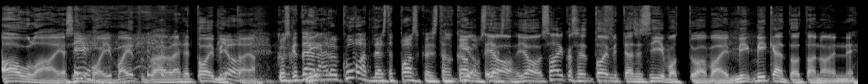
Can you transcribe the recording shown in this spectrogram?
aulaa ja siivoihin, vaan iltapäivälehden toimittaja. joo, koska täällä niin, on kuvat näistä paskasista kalusteista. Joo, joo, saiko se toimittaja se siivottua vai mi, mikä tota noin niin?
